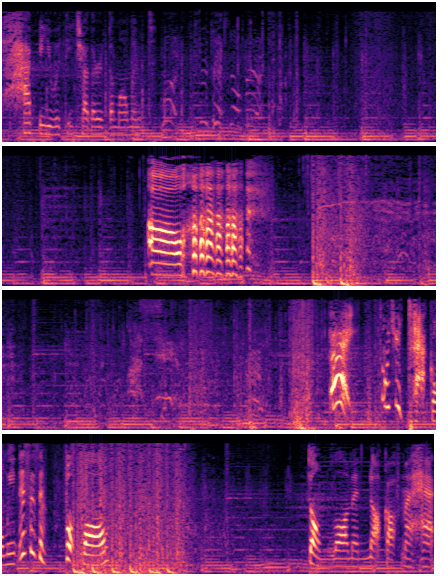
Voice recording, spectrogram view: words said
happy with each other at the moment. Hey, don't you tackle me. This isn't football. Dumb lawman, knock off my hat.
